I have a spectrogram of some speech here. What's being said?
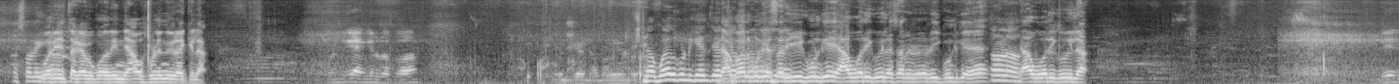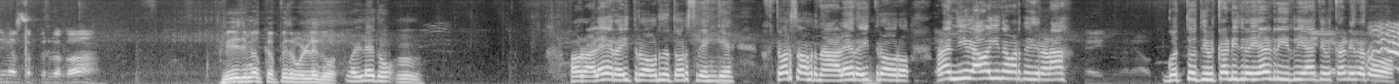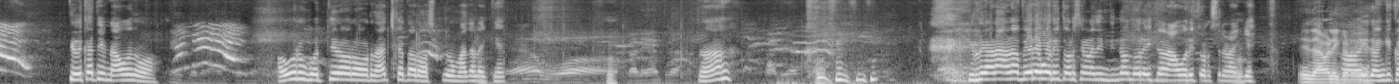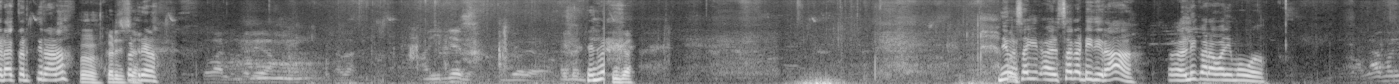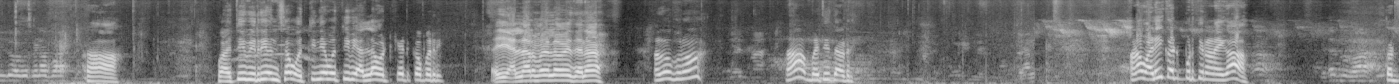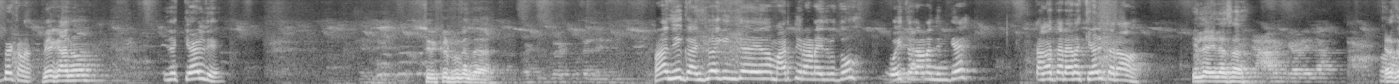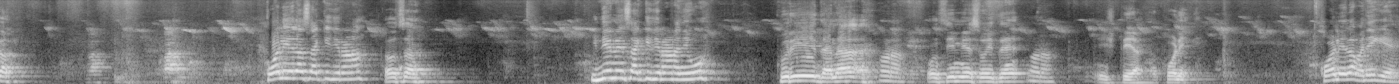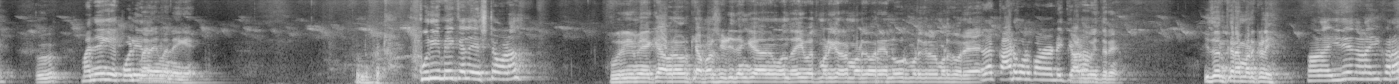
ಓರಿ ತಗೋಬೇಕು ಅಂದ್ರೆ ಇನ್ಯಾವ ಸುಳಿನೂ ಇರಾಕಿಲ್ಲ. ಡಬಲ್ ಗುಂಡಿಗೆ ಅಂತ ಹೇಳ್ತಾರೆ. ಡಬಲ್ ಗುಂಡಿಗೆ ಸರ್ ಈ ಗುಂಡಿಗೆ ಯಾವ ಊರಿಗೂ ಇಲ್ಲ ಸರ್ ಈ ಗುಂಡಿಗೆ ಯಾವ ಊರಿಗೂ ಇಲ್ಲ. ಬೀಜ ಮೇಲೆ ಕಪ್ಪಿರ್ಬೇಕು? ಬೀಜ ಮೇಲೆ ಕಪ್ಪಿದ್ರೆ ಒಳ್ಳೇದು. ಒಳ್ಳೇದು. ಹ್ಮ್. ಅವ್ರ ಹಳೆ ರೈತರು ಅವ್ರನ್ನ ತೋರಿಸ್ರಿ ಹೆಂಗೆ. ತೋರ್ಸ ಅವ್ರನ್ನ ಹಳೆ ರೈತರು ಅವರು. ಅಣ್ಣ ನೀವು ಯಾವಾಗಿಂದ ಮಾಡ್ತಾ ಇದೀರಣ್ಣ? ಗೊತ್ತು ತಿಳ್ಕೊಂಡಿದ್ರೆ ಹೇಳ್ರಿ ಇರ್ಲಿ ಯಾ ತಿಳ್ಕೊಂಡಿರೋದು? ತಿಳ್ಕೊತೀವಿ ನಾವು ಅವರು ಗೊತ್ತಿರೋರು ಅವ್ರು ನಾಚ್ಕೋತಾವ್ರು ಹೊಸ್ಪಿಟ್ಲ್ ಮಾತಾಡಕ್ಕೆ. ಹಾ ಇರ್ಲಿ ಅಣ್ಣ ಅಣ್ಣ ಬೇರೆ ಓರಿ ತೋರಿಸೋಣ ನಿಮ್ದು ಇನ್ನೊಂದು ಓರಿ ಐತೆ ಆ ಅಣ್ಣ ಹಂಗೆ. ಇದು ಅವಳಿ ಕಡೆ. ಇದು ಹಂಗೆ ಕಡೆ ಕಟ್ತೀರ ಅಣ್ಣ? ಹ್ಞೂ ಅಣ್ಣ. ಈಗ ನೀವು ಹೊಸ ಹೊಸ ಕಟ್ಟಿದ್ದೀರಾ ಹಳ್ಳಿ ಕರವ ನಿಮ್ಮವು ಹಾ. ಒತ್ತೀವಿ ರೀ ಒಂದ್ಸ ಒತ್ತಿನೇ ಒತ್ತೀವಿ ಎಲ್ಲ ಒಟ್ಟಿಗೆ ಇಟ್ಕೊಬರ್ರಿ. ಅಯ್ಯ ಎಲ್ಲರ ಮನೇಲಿ ಹೋಯ್ತಾನಾ ಅಲ್ವ ಗುರು. ಹಾ ಬೈತಿದ್ದಾಳ್ರಿ. ಅಣ್ಣ ಒಳಿ ಕಟ್ಬಿಡ್ತೀರಣ್ಣ ಈಗ? ಕಟ್ಬೇಕಣ್ಣ. ಬೇಗಾನು ಇದು ಕೇಳಿದೆ. ಕಟ್ಬೇಕಂತ? ಅಣ್ಣ ನೀವು ಗಂಜ್ಲಾಗಿ ಹಿಂಗೆ ಏನೋ ಮಾಡ್ತೀರಣ್ಣ ಇದ್ರದ್ದು? ಹೋಯ್ತದ ಅಣ್ಣ ನಿಮಗೆ? ತಗೋತಾರ ಯಾರ ಕೇಳ್ತಾರಾ? ಇಲ್ಲ ಇಲ್ಲ ಸರ್. ಹೇಳ್ಕೊ ಕೋಳಿ ಎಲ್ಲ ಸಾಕಿದ್ದೀರಣ್ಣ ಹೌದು ಸರ್. ಇನ್ನೇನೇನು ಸಾಕಿದ್ದೀರಣ್ಣ ನೀವು? ಕುರಿ ದನ ಅಣ್ಣ. ಒಂದು ಸೀಮೆ ಹೋಯ್ತೆ ಅಣ್ಣ. ಇಷ್ಟೇ ಕೋಳಿ. ಕೋಳಿ ಎಲ್ಲ ಮನೆಗೆ? ಹ್ಞೂ ಮನೆಗೆ ಕೋಳಿ ಮನೆ ಮನೆಗೆ? ಕುರಿ ಮೇಕೆಲ್ಲ ಎಷ್ಟು ಅಣ್ಣ? ಕುರಿ ಮೇಕೆ ಅವ್ರವ್ರ ಕೆಪಾಸಿಟಿ ಇದ್ದಂಗೆ ಒಂದು ಐವತ್ತು ಮಡಗಿರೋ ಮಡಗವ್ರೆ ನೂರು ಮಡಗಿರೋ ಮಡಗವ್ರೆ. ಕಾಡು ಕೊಡ್ಕೊಂಡು ಕಾಡು ಹೋಯ್ತಾರೆ. ಇದೊಂದು ಕರೆ ಮಾಡ್ಕೊಳ್ಳಿ. ಅಣ್ಣ ಇದೇನಣ್ಣ ಈ ಕರ?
